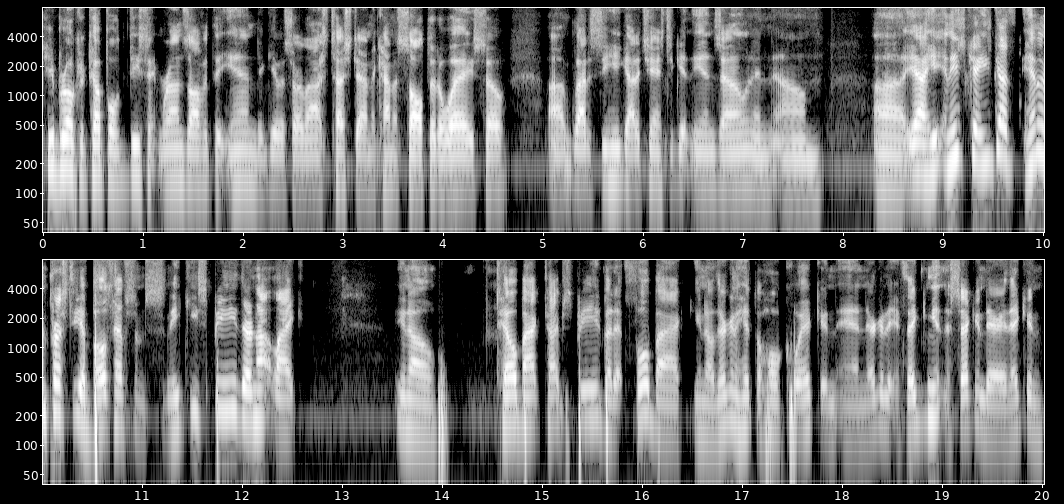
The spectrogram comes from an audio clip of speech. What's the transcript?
he broke a couple decent runs off at the end to give us our last touchdown to kind of salt it away. So uh, I'm glad to see he got a chance to get in the end zone, and um, uh, yeah, he and he's he's got him and Prestia both have some sneaky speed. They're not like you know tailback type speed, but at fullback, you know they're going to hit the hole quick, and and they're going to if they can get in the secondary, they can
